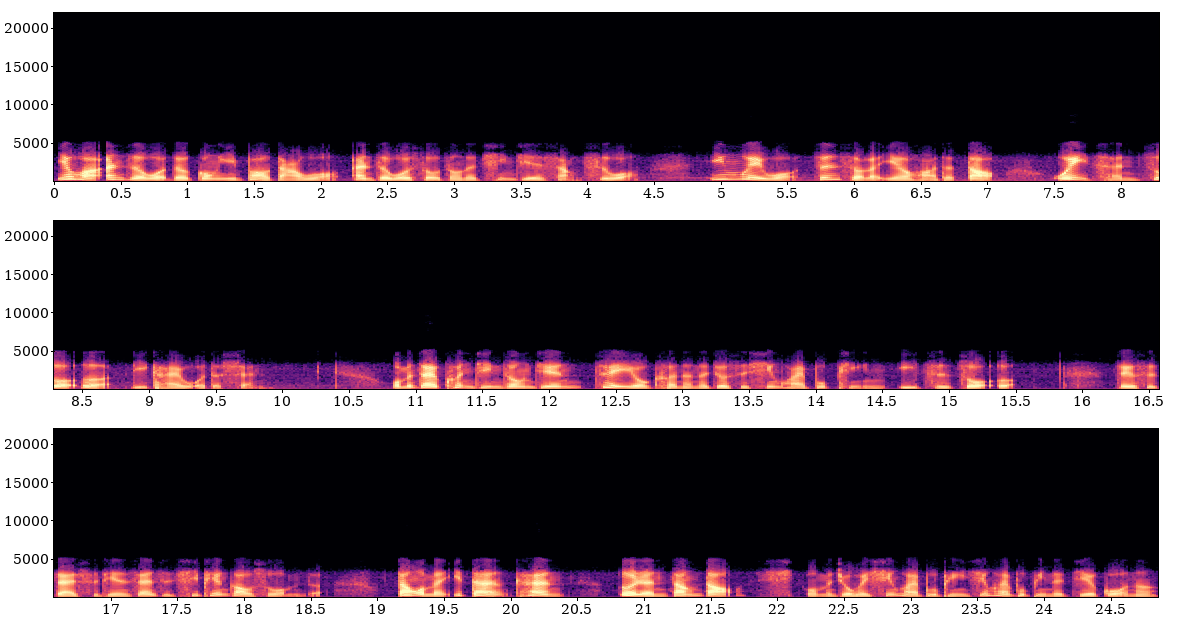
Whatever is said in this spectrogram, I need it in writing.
耶和华按着我的公义报答我，按着我手中的清洁赏赐我，因为我遵守了耶和华的道，未曾作恶，离开我的神。我们在困境中间最有可能的就是心怀不平，以致作恶。这个是在诗篇三十七篇告诉我们的。当我们一旦看恶人当道，我们就会心怀不平。心怀不平的结果呢，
